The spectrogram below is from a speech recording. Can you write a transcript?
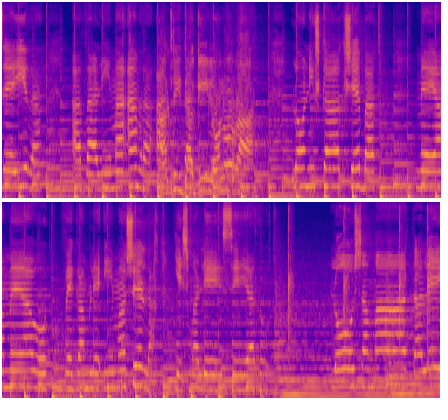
צעירה אבל אמא אמרה אל תדאגי, לא נורא. לא נשכח שבאת מהמערות וגם לאימא שלך יש מלא שערות לא שמעת לייזר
